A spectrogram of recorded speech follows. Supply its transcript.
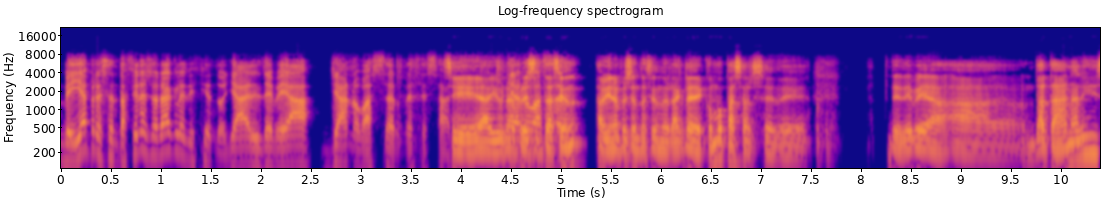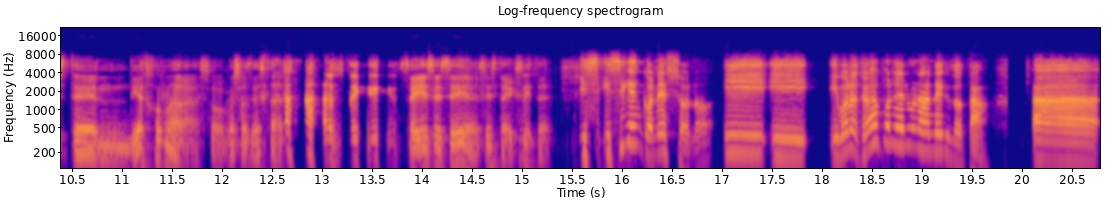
veía presentaciones de Oracle diciendo ya el DBA ya no va a ser necesario. Sí, hay una presentación, había una presentación de Oracle de cómo pasarse de, de DBA a Data Analyst en 10 jornadas o cosas de estas. sí. sí. sí, existe, existe. Y, siguen con eso, ¿no? Y, bueno, te voy a poner una anécdota. Ah,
